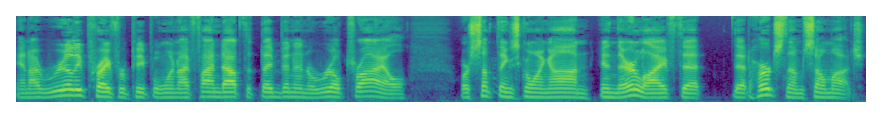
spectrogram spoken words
And I really pray for people when I find out that they've been in a real trial or something's going on in their life that, that hurts them so much.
